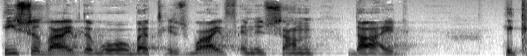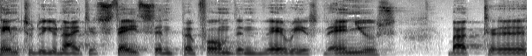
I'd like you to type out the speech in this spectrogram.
He survived the war, but his wife and his son died. He came to the United States and performed in various venues, but uh,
